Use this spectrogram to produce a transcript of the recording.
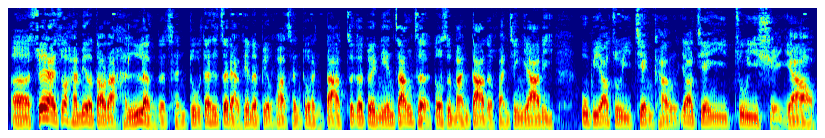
呃，虽然说还没有到达很冷的程度，但是这两天的变化程度很大，这个对年长者都是蛮大的环境压力，务必要注意健康，要建议注意血压哦。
